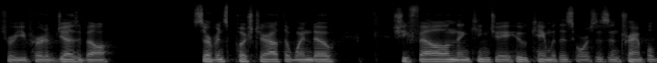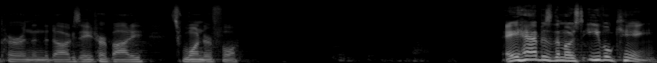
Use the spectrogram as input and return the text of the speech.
sure you've heard of Jezebel. Servants pushed her out the window. She fell, and then King Jehu came with his horses and trampled her, and then the dogs ate her body. It's wonderful. Ahab is the most evil king.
